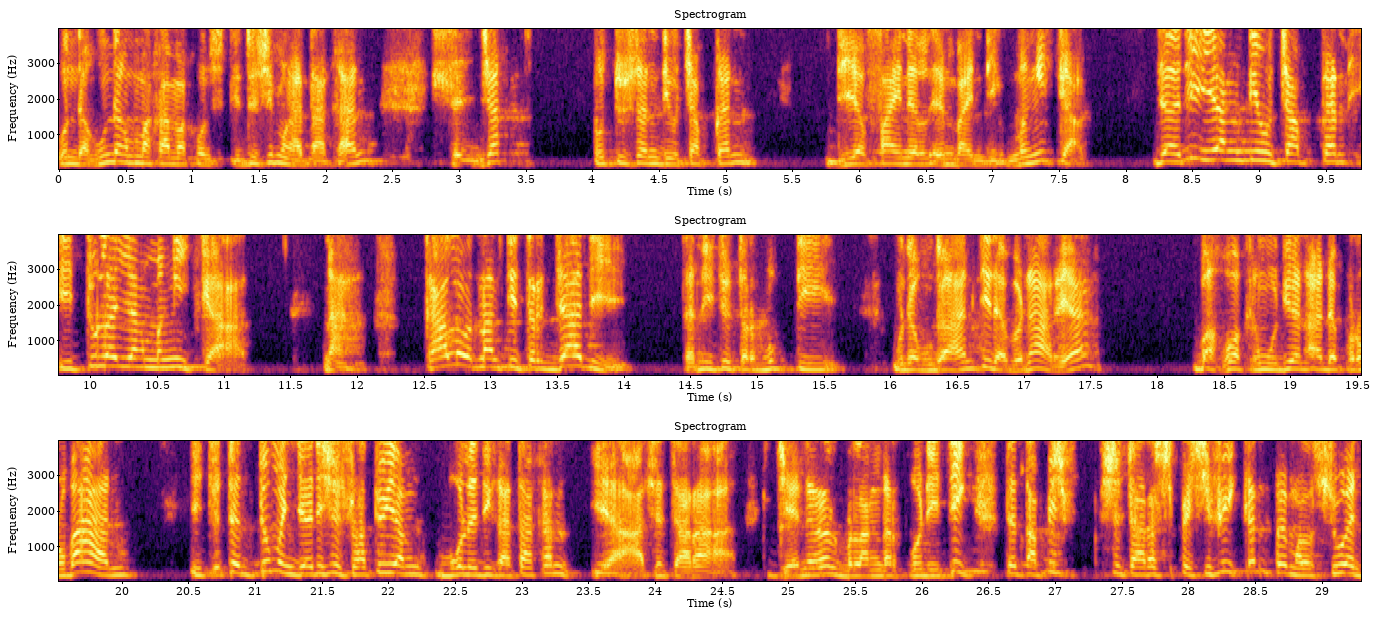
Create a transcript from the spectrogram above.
Undang-Undang Mahkamah Konstitusi mengatakan sejak putusan diucapkan dia final and binding, mengikat. Jadi yang diucapkan itulah yang mengikat. Nah, kalau nanti terjadi dan itu terbukti, mudah-mudahan tidak benar ya, bahwa kemudian ada perubahan, itu tentu menjadi sesuatu yang boleh dikatakan ya secara general melanggar politik, tetapi secara spesifik kan pemalsuan.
